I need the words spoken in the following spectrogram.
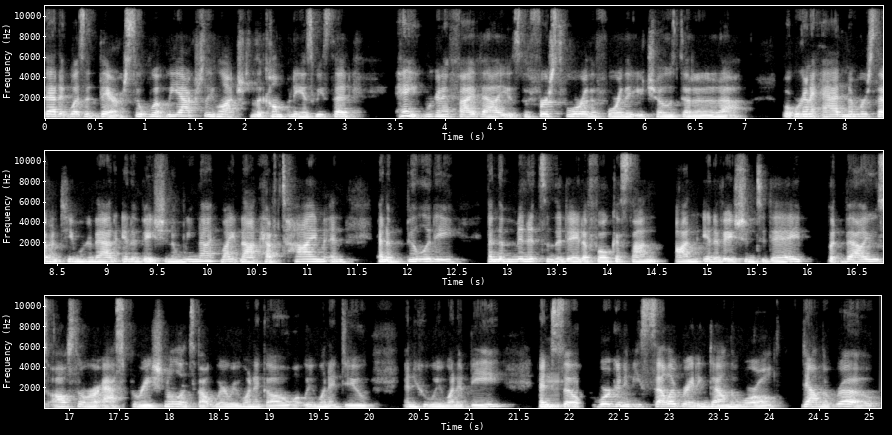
that it wasn't there. So what we actually launched the company is we said, hey, we're going to have five values. The first four are the four that you chose, da da da da. But we're going to add number 17. We're going to add innovation. And we not, might not have time and, and ability and the minutes in the day to focus on, on innovation today. But values also are aspirational. It's about where we want to go, what we want to do, and who we want to be. And Mm. so we're going to be celebrating down the world, down the road,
